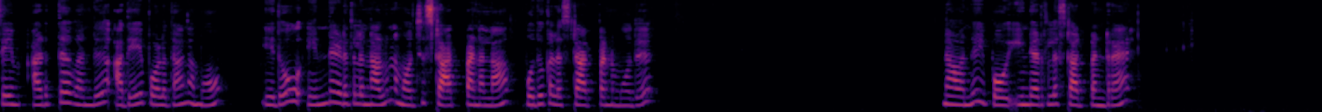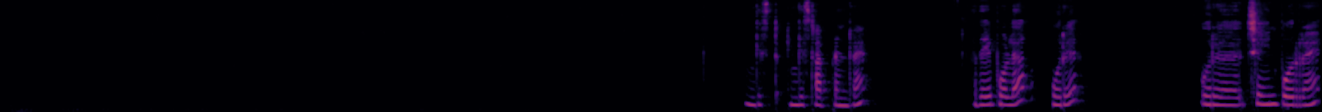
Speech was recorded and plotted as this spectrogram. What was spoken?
சேம் அடுத்த வந்து அதே போல் தான் நம்ம ஏதோ எந்த இடத்துலனாலும் நம்ம வச்சு ஸ்டார்ட் பண்ணலாம். பொது கலர் ஸ்டார்ட் பண்ணும்போது. நான் வந்து இப்போது இந்த இடத்துல ஸ்டார்ட் பண்ணுறேன் இங்கே இங்கே ஸ்டார்ட் பண்ணுறேன் அதே போல் ஒரு ஒரு செயின் போடுறேன்.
